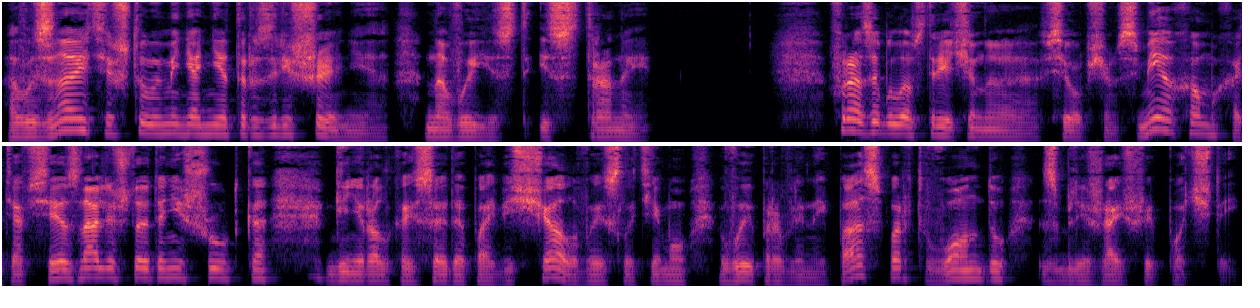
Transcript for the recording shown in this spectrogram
«А вы знаете, что у меня нет разрешения на выезд из страны?» Фраза была встречена всеобщим смехом, хотя все знали, что это не шутка. Генерал Кайседо пообещал выслать ему выправленный паспорт Вонду с ближайшей почтой.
